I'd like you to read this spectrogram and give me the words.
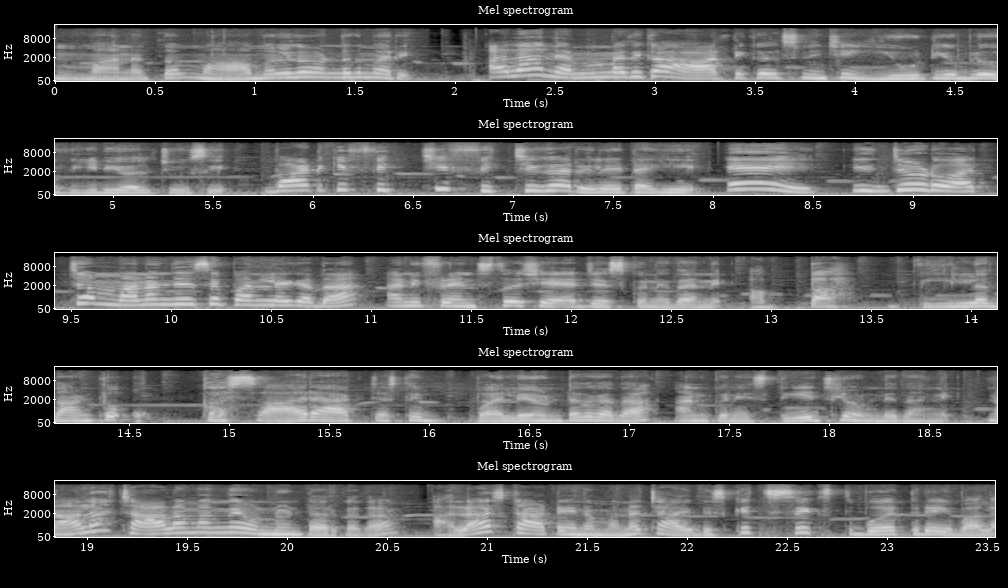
మనతో మామూలుగా ఉండదు మరి. అలా నెమ్మదిగా ఆర్టికల్స్ నుంచి యూట్యూబ్లో వీడియోలు చూసి వాటికి ఫిచ్చి ఫిచ్చిగా రిలేట్ అయ్యి ఏ ఇది చూడు అచ్చం మనం చేసే పనులే కదా అని ఫ్రెండ్స్తో షేర్ చేసుకునేదాన్ని. అబ్బా వీళ్ళ దాంట్లో ఒక్కసారి యాక్ట్ చేస్తే భలే ఉంటుంది కదా అనుకునే స్టేజ్లో ఉండేదాన్ని. నాలా చాలా మంది ఉండుంటారు కదా. అలా స్టార్ట్ అయిన మన చాయ్ బిస్కెట్ సిక్స్త్ బర్త్డే ఇవాళ.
